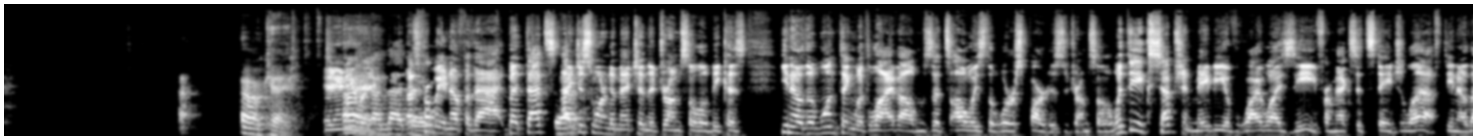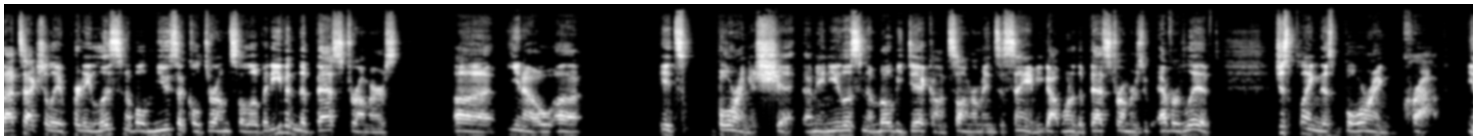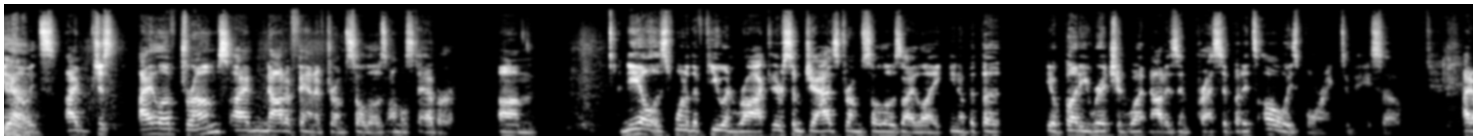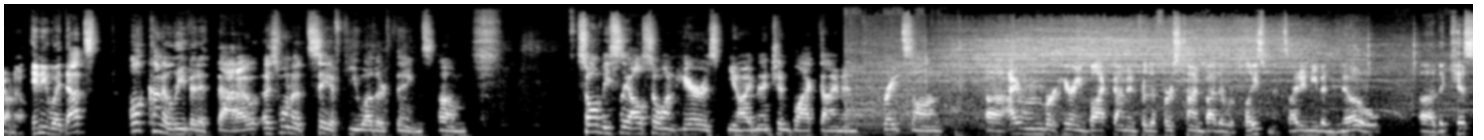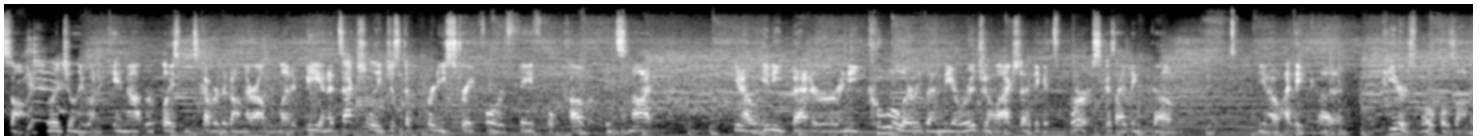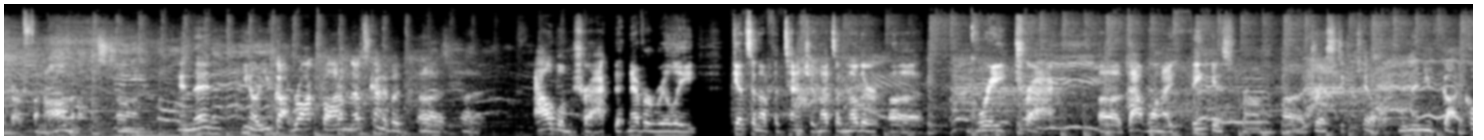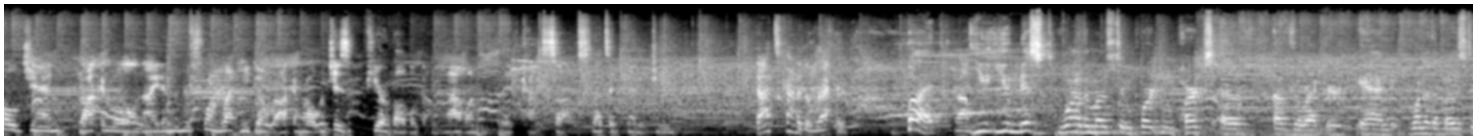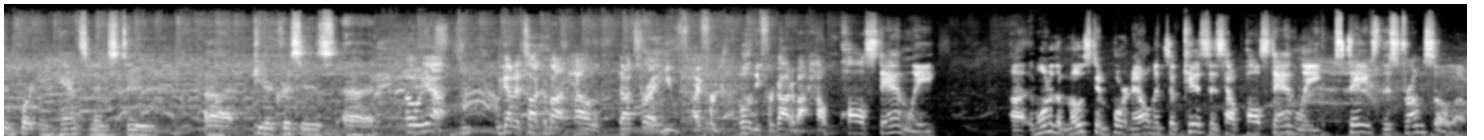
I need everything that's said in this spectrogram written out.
Okay. At any All right, rate, that that's note. probably enough of that. But that's I just wanted to mention the drum solo because you know the one thing with live albums that's always the worst part is the drum solo, with the exception maybe of YYZ from Exit Stage Left. You know that's actually a pretty listenable musical drum solo. But even the best drummers, uh, you know, uh, it's boring as shit. I mean, you listen to Moby Dick on "Song Remains the Same." You got one of the best drummers who ever lived, just playing this boring crap. You know, it's I'm just I love drums. I'm not a fan of drum solos almost ever. Um, Neil is one of the few in rock. There's some jazz drum solos I like, you know, but the you know Buddy Rich and whatnot is impressive, but it's always boring to me. So I don't know. Anyway, that's I'll kind of leave it at that. I, I just want to say a few other things. Um, so obviously, also on here is you know I mentioned Black Diamond, great song. Uh, I remember hearing Black Diamond for the first time by the Replacements. I didn't even know uh, the Kiss song originally when it came out. Replacements covered it on their album Let It Be, and it's actually just a pretty straightforward, faithful cover. It's not you know any better or any cooler than the original. Actually, I think it's worse because I think um, you know I think uh, Peter's vocals on it are phenomenal. Um, and then you know you've got Rock Bottom. That's kind of a, a, a album track that never really gets enough attention. That's another uh, great track. Uh, that one I think is from uh, Dress to Kill. And then you've got Cold Gin, Rock and Roll All Night, and then this one Let Me Go Rock and Roll, which is pure bubblegum. That one it kind of sucks. That's another G. That's kind of the record. But Um, you, you missed one of the most important parts of, of the record and one of the most important enhancements to uh, Peter Criss's. Uh, Oh yeah, we got to talk about how. That's right. You, I for, completely forgot about how Paul Stanley. Uh, one of the most important elements of Kiss is how Paul Stanley saves this drum solo.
